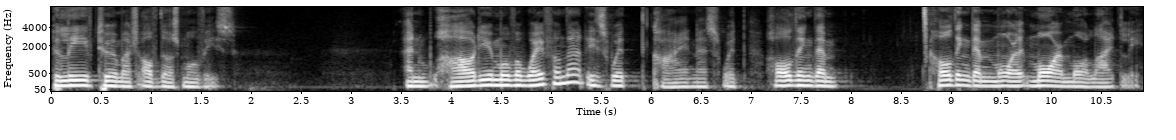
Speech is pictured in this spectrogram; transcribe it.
believe too much of those movies. And how do you move away from that? Is with kindness, with holding them holding them more more and more lightly.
